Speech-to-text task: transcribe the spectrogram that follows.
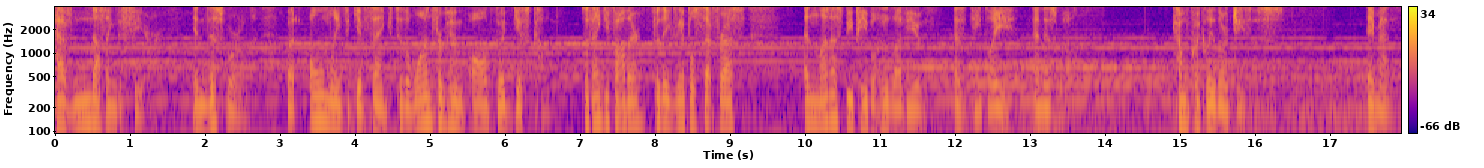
have nothing to fear in this world, but only to give thanks to the one from whom all good gifts come. So thank you, Father, for the example set for us, and let us be people who love you as deeply and as well. Come quickly, Lord Jesus. Amen.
